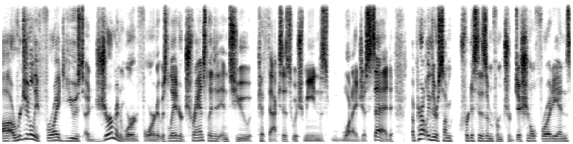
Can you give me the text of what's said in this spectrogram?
Uh, originally, Freud used a German word for it. It was later translated into cathexis, which means what I just said. Apparently, there's some criticism from traditional Freudians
